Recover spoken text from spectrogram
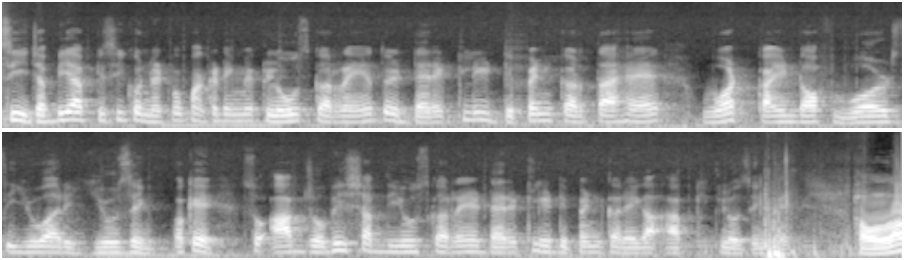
सी जब भी आप किसी को नेटवर्क मार्केटिंग में क्लोज कर रहे हैं तो ये डायरेक्टली डिपेंड करता है what kind of words you are using okay so आप जो भी शब्द यूज़ कर रहे हैं डायरेक्टली डिपेंड करेगा आपकी क्लोजिंग पे। Hello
